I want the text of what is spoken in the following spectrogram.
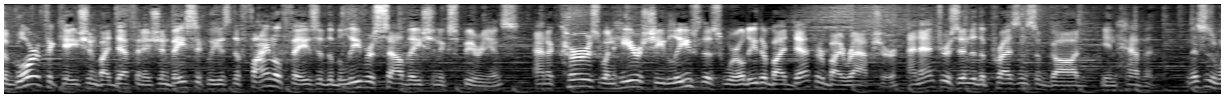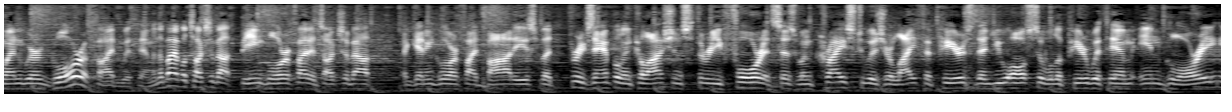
So, glorification, by definition, basically is the final phase of the believer's salvation experience and occurs when he or she leaves this world either by death or by rapture and enters into the presence of God in heaven. And this is when we're glorified with Him. And the Bible talks about being glorified, it talks about uh, getting glorified bodies. But for example, in Colossians 3 4, it says, When Christ, who is your life, appears, then you also will appear with Him in glory.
